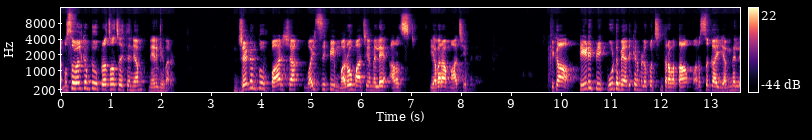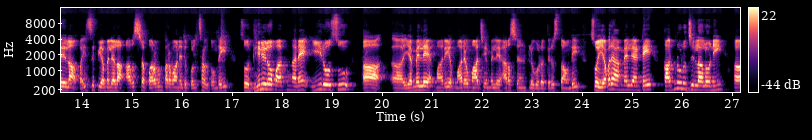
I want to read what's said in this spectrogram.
నమస్తే వెల్కమ్ టు ప్రజా చైతన్యం. నేను మీ జగన్కు భారీ షాక్ వైసీపీ మరో మాజీ ఎమ్మెల్యే అరెస్ట్. ఎవరా మాజీ ఎమ్మెల్యే? ఇక టీడీపీ కూటమి అధికారంలోకి వచ్చిన తర్వాత వరుసగా ఎమ్మెల్యేల వైసీపీ ఎమ్మెల్యేల అరెస్ట్ పర్వం పర్వం అనేది కొనసాగుతుంది. సో దీనిలో భాగంగానే ఈ రోజు ఆ ఎమ్మెల్యే మరి మరో మాజీ ఎమ్మెల్యే అరెస్ట్ అయినట్లు కూడా తెలుస్తా ఉంది. సో ఎవరి ఎమ్మెల్యే అంటే కర్నూలు జిల్లాలోని ఆ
